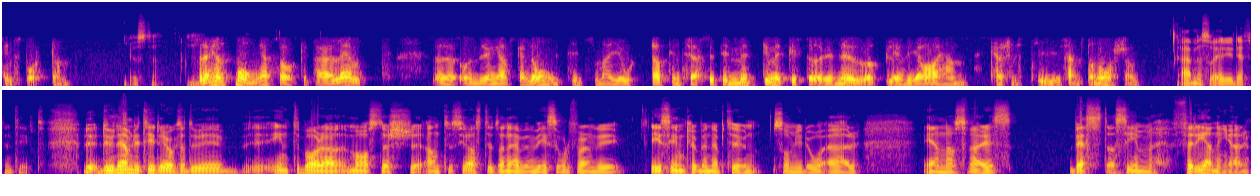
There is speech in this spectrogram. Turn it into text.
simsporten. Just det. Så det har hänt många saker parallellt uh, under en ganska lång tid som har gjort att intresset är mycket, mycket större nu upplever jag än kanske för 10-15 år sedan. Ja, men så är det ju definitivt. Du, du nämnde tidigare också att du är inte bara Masters-entusiast utan även vice ordförande i, i simklubben Neptun som ju då är en av Sveriges bästa simföreningar.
